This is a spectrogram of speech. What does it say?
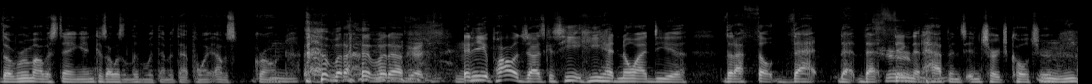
the room I was staying in because I wasn't living with them at that point. I was grown, but I, but uh, and he apologized because he he had no idea that I felt that that that Sure. thing that happens in church culture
